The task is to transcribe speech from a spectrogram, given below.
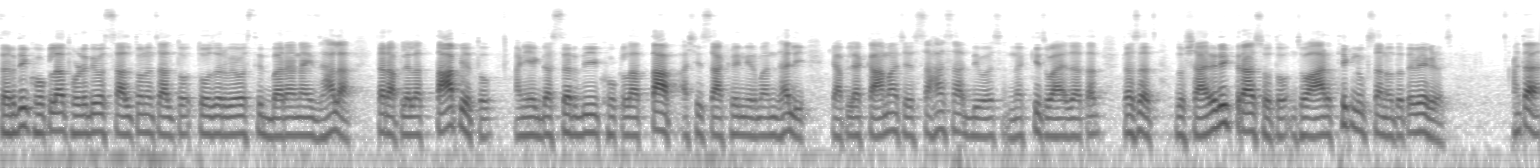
सर्दी खोकला थोडे दिवस चालतो न चालतो तो जर व्यवस्थित बरा नाही झाला तर आपल्याला ताप येतो आणि एकदा सर्दी खोकला ताप अशी साखळी निर्माण झाली की आपल्या कामाचे सहा सात दिवस नक्कीच वाया जातात. तसंच जो शारीरिक त्रास होतो जो आर्थिक नुकसान होतं ते वेगळंच. आता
